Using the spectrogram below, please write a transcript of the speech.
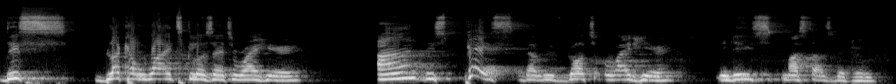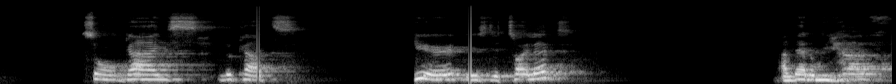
This black and white closet right here. And the space that we've got right here in this master's bedroom. So guys, look at, here is the toilet. And then we have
